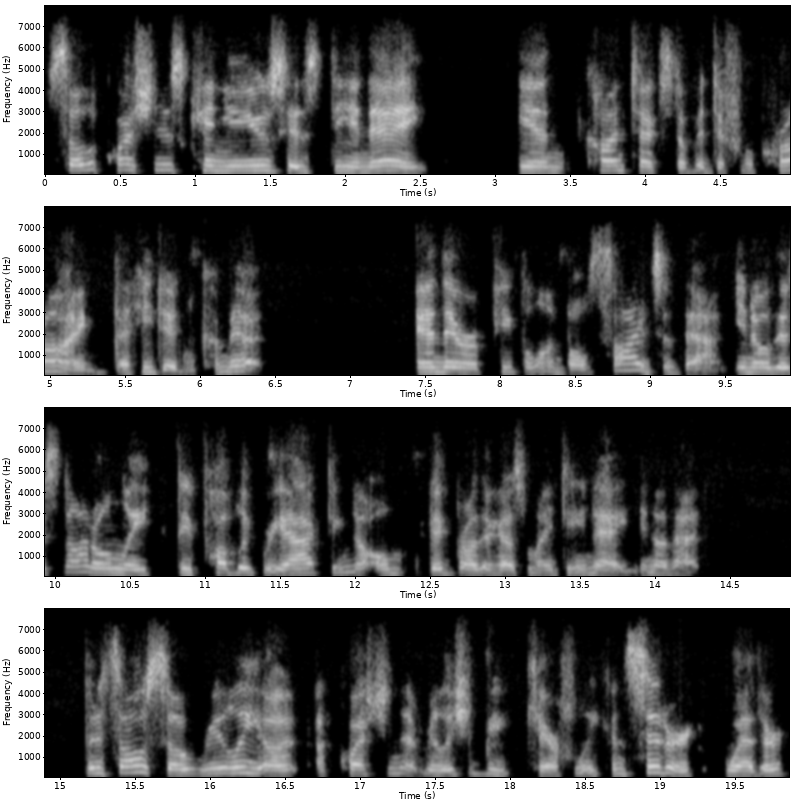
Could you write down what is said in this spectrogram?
So the question is can you use his DNA in context of a different crime that he didn't commit? And there are people on both sides of that. You know, there's not only the public reacting to, oh, Big Brother has my DNA, you know, that. But it's also really a, a question that really should be carefully considered whether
